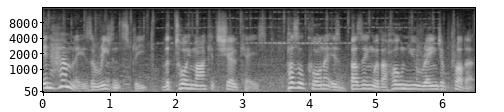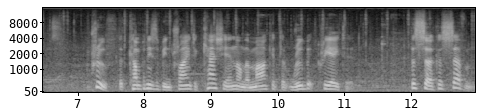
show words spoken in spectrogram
In Hamleys, a Regent Street, the toy market showcase, Puzzle Corner is buzzing with a whole new range of products. Proof that companies have been trying to cash in on the market that Rubik created. The Circus 7,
